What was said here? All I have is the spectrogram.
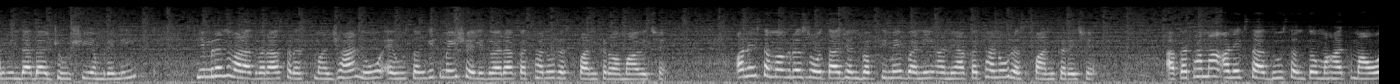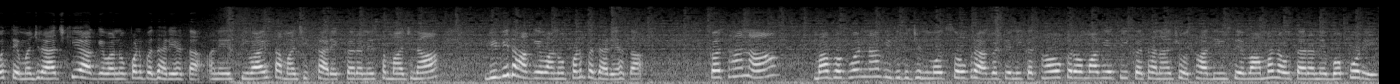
અરવિંદાદા જોશી અમરેલી સિમરનવાળા દ્વારા સરસ મજાનું એવું સંગીતમય શૈલી દ્વારા કથાનું રસપાન કરવામાં આવે છે. અને સમગ્ર શ્રોતાજન ભક્તિમય બની અને આ કથાનું રસપાન કરે છે. આ કથામાં અનેક સાધુ સંતો, મહાત્માઓ તેમજ રાજકીય આગેવાનો પણ પધાર્યા હતા અને સિવાય સામાજિક કાર્યકર અને સમાજના વિવિધ આગેવાનો પણ પધાર્યા હતા. કથાના માં ભગવાનના વિવિધ જન્મોત્સવ, પ્રાગટ્યની કથાઓ કરવામાં આવી હતી. કથાના ચોથા દિવસે વામન અવતાર અને બપોરે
